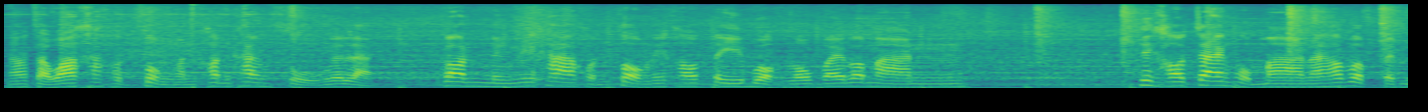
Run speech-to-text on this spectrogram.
เนาะแต่ว่าค่าขนส่งมันค่อนข้างสูงเลยแหละก้อนหนึ่งนี่ค่าขนส่งนี่เขาตีบวกลบไว้ประมาณ ที่เขาแจ้งผมมานะครับแบบเป็น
